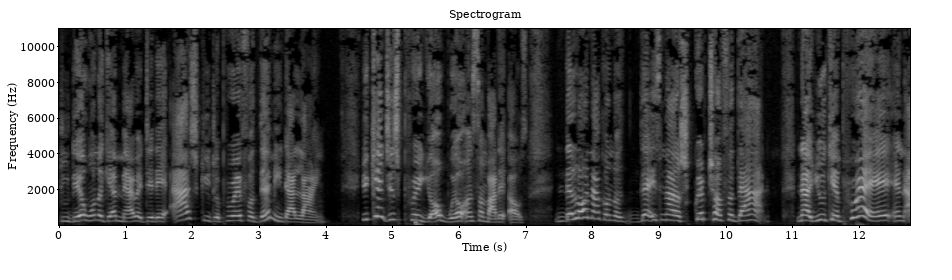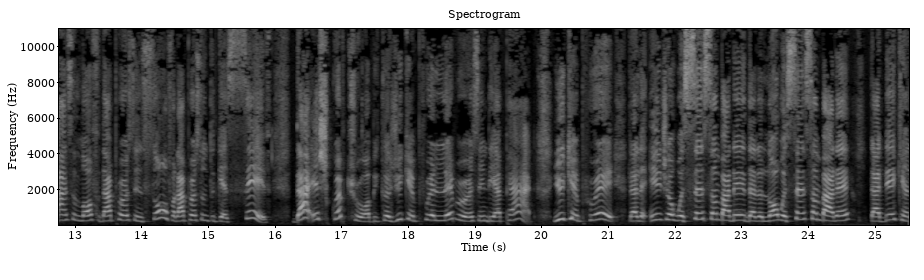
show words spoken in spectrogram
Do they want to get married? Did they ask you to pray for them in that line? You can't just pray your will on somebody else. The Lord not gonna. There is not a scripture for that. Now you can pray and ask the Lord for that person's soul, for that person to get saved. That is scriptural because you can pray laborers in their path. You can pray that the angel will send somebody, that the Lord will send somebody that they can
